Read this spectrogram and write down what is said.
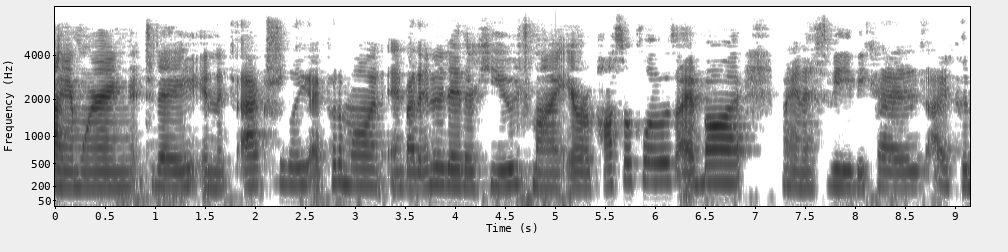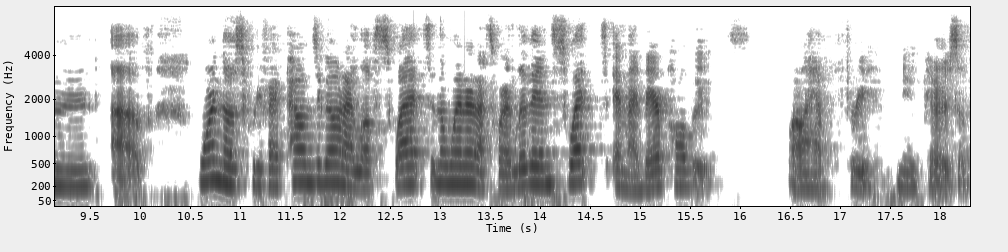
I am wearing today, and it's actually, I put them on, and by the end of the day, they're huge. My Aeropostale clothes I had bought, my NSV, because I couldn't have worn those 45 pounds ago, and I love sweats in the winter. That's where I live in sweats and my Bearpaw boots. Well, I have three new pairs of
